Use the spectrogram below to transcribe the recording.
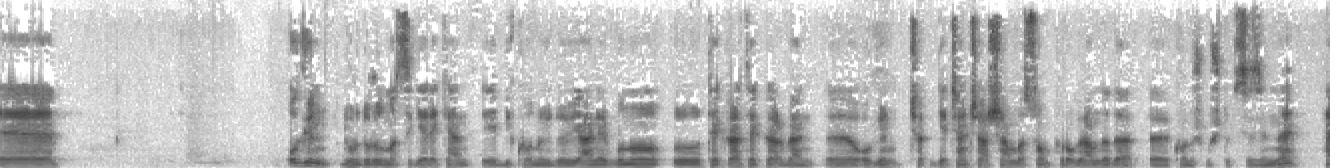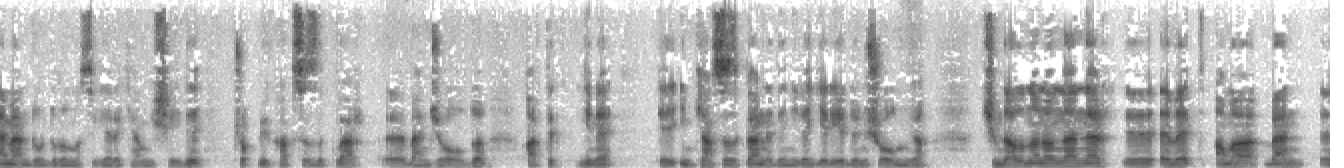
E, o gün durdurulması gereken bir konuydu. Yani bunu tekrar tekrar ben o gün geçen çarşamba son programda da konuşmuştuk sizinle. Hemen durdurulması gereken bir şeydi çok büyük haksızlıklar e, bence oldu. Artık yine e, imkansızlıklar nedeniyle geriye dönüş olmuyor. Şimdi alınan önlemler e, evet ama ben e,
